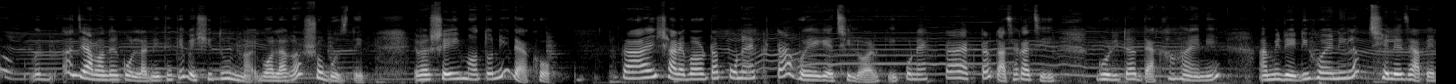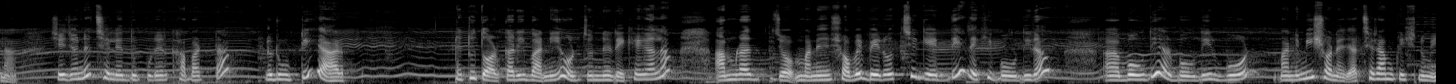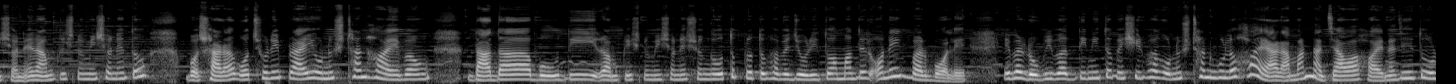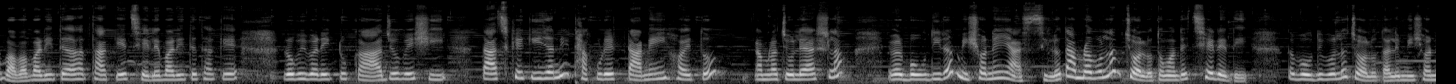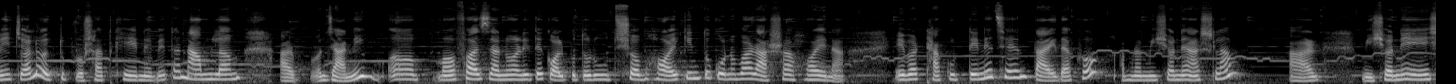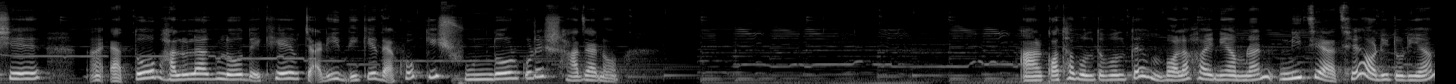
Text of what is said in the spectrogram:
যে আমাদের কল্যাণী থেকে বেশি দূর নয় বলাগড় সবুজ দ্বীপ। এবার সেই মতনই দেখো প্রায় সাড়ে বারোটা পৌনে একটা হয়ে গেছিল আর কি পৌনে একটা একটার কাছাকাছি। ঘড়িটা দেখা হয়নি আমি রেডি হয়ে নিলাম ছেলে যাবে না। সেই জন্য ছেলের দুপুরের খাবারটা রুটি আর একটু তরকারি বানিয়ে ওর জন্য রেখে গেলাম। আমরা মানে সবে বেরোচ্ছি গেট দিয়ে দেখি বৌদিরাও আহ, বৌদি আর বৌদির বোন মানে মিশনে যাচ্ছে, রামকৃষ্ণ মিশনে। রামকৃষ্ণ মিশনে তো সারা বছরই প্রায় অনুষ্ঠান হয় এবং দাদা, বৌদি রামকৃষ্ণ মিশনের সঙ্গে ওতপ্রোতভাবে জড়িত আমাদের অনেকবার বলে। এবার রবিবার দিনই তো বেশিরভাগ অনুষ্ঠানগুলো হয় আর আমার না যাওয়া হয় না। যেহেতু ওর বাবা বাড়িতে থাকে, ছেলে বাড়িতে থাকে, রবিবারে একটু কাজও বেশি। তা আজকে কী জানি ঠাকুরের টানেই হয়তো আমরা চলে আসলাম। এবার বৌদিরা মিশনেই আসছিল। তা আমরা বললাম, চলো, তোমাদের ছেড়ে দিই। তো বৌদি বলল, চলো, তাহলে মিশনেই চলো, একটু প্রসাদ খেয়ে নেবে। তা নামলাম। আর জানি ফার্স্ট জানুয়ারিতে কল্পতরু উৎসব হয়, কিন্তু কোনোবার আসা হয় না। এবার ঠাকুর টেনেছেন, তাই দেখো, আমরা মিশনে আসলাম। আর মিশনে এসে এত ভালো লাগল দেখে, চারিদিকে দেখো, কি সুন্দর করে সাজানো। আর কথা বলতে বলতে বলা হয়নি, আমরা নিচে আছে অডিটোরিয়াম।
